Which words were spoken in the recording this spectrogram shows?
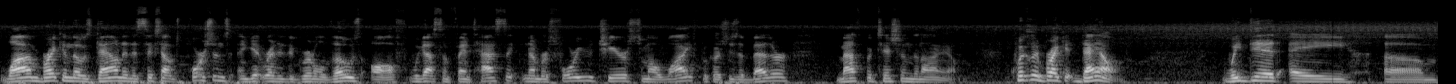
While I'm breaking those down into six ounce portions and get ready to griddle those off, we got some fantastic numbers for you. Cheers to my wife because she's a better mathematician than I am. Quickly break it down. We did a um,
